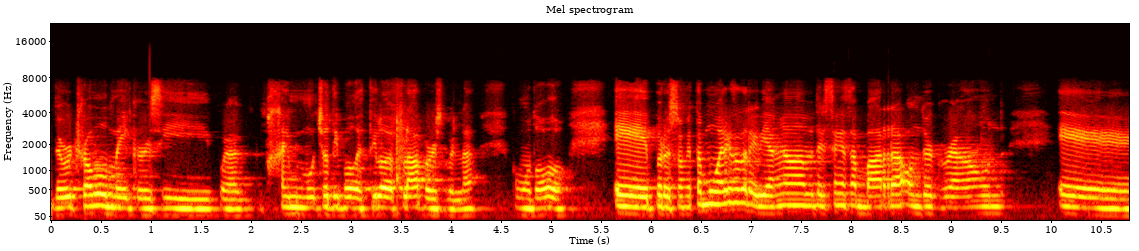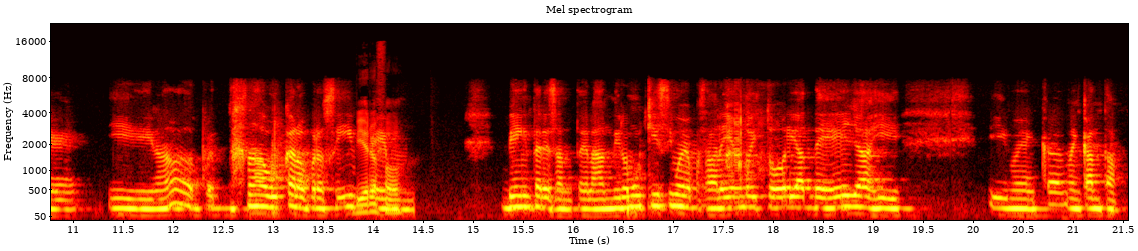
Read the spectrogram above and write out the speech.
they were troublemakers y, pues, hay mucho tipo de estilo de flappers, ¿verdad? Como todo. Eh, pero son estas mujeres que se atrevían a meterse en esas barras underground eh, y nada, pues, nada, búscalo, pero sí. Beautiful. bien interesante, las admiro muchísimo, me pasaba leyendo historias de ellas y, y me, me encanta.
